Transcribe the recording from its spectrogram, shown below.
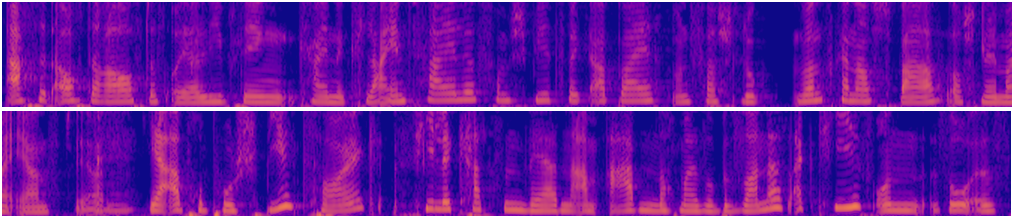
Achtet auch darauf, dass euer Liebling keine Kleinteile vom Spielzeug abbeißt und verschluckt, sonst kann aus Spaß auch schnell mal ernst werden. Ja, apropos Spielzeug, viele Katzen werden am Abend nochmal so besonders aktiv und so ist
